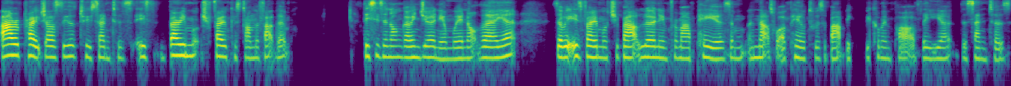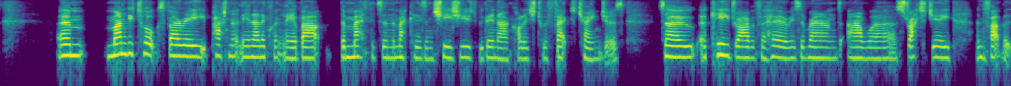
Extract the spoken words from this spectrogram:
our approach as the other two centres is very much focused on the fact that this is an ongoing journey and we're not there yet. So it is very much about learning from our peers and, and that's what appealed to us about be, becoming part of the, uh, the centres. Um, Mandy talks very passionately and eloquently about the methods and the mechanisms she's used within our college to effect changes. So a key driver for her is around our strategy and the fact that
